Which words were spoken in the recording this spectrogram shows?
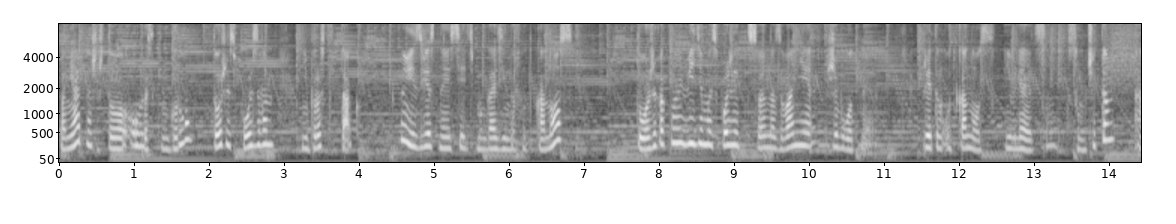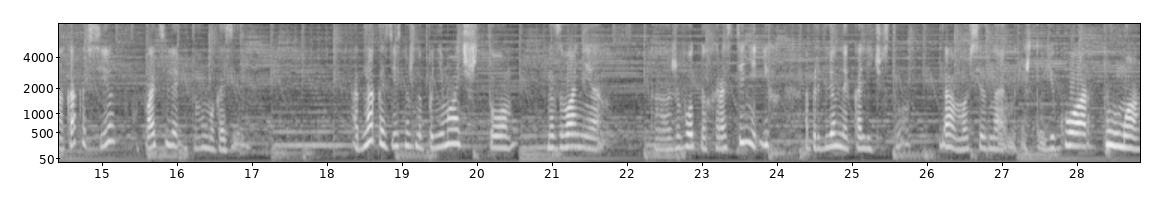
Понятно, что образ кенгуру тоже использован не просто так. Ну и известная сеть магазинов Утконос тоже, как мы видим, использует в своем названии животное. При этом утконос является сумчатым, а как и все покупатели этого магазина. Однако здесь нужно понимать, что названия э, животных и растений, их определенное количество. Да, мы все знаем, что ягуар, пума,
